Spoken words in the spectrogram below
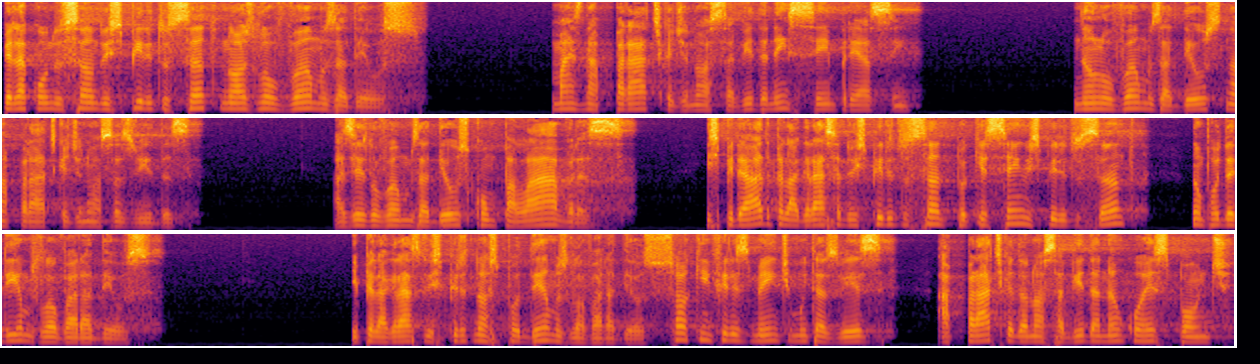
pela condução do Espírito Santo, nós louvamos a Deus. Mas na prática de nossa vida nem sempre é assim. Não louvamos a Deus na prática de nossas vidas. Às vezes louvamos a Deus com palavras, inspirado pela graça do Espírito Santo, porque sem o Espírito Santo não poderíamos louvar a Deus. E pela graça do Espírito nós podemos louvar a Deus. Só que infelizmente muitas vezes a prática da nossa vida não corresponde.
